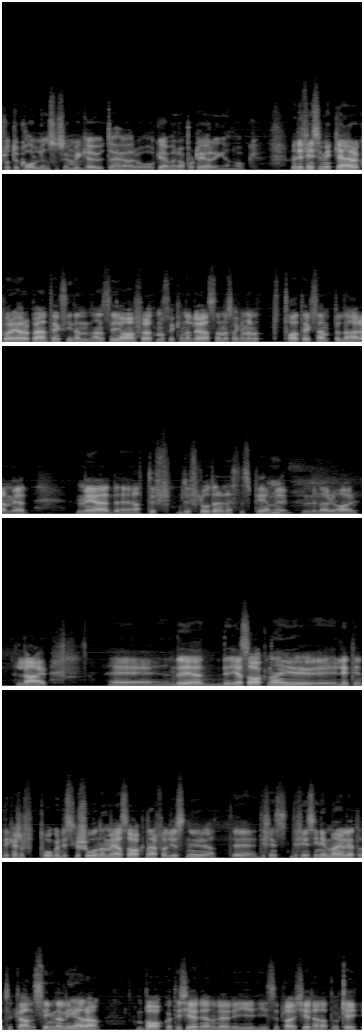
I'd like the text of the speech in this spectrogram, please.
protokollen som ska Mm. skicka ut det här och, även rapporteringen. Och, Men det finns ju mycket här kvar att göra på adtech-sidan anser jag för att man ska kunna lösa de här sakerna. Men att ta till exempel det här med, med eh, att du, du flodar en SSP med, med när du har live. Eh, det, det, jag saknar ju lite, det kanske pågår diskussioner men jag saknar i alla fall just nu att eh, det, finns, det finns ingen möjlighet att du kan signalera bakåt i kedjan eller i, i supply-kedjan att okej,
